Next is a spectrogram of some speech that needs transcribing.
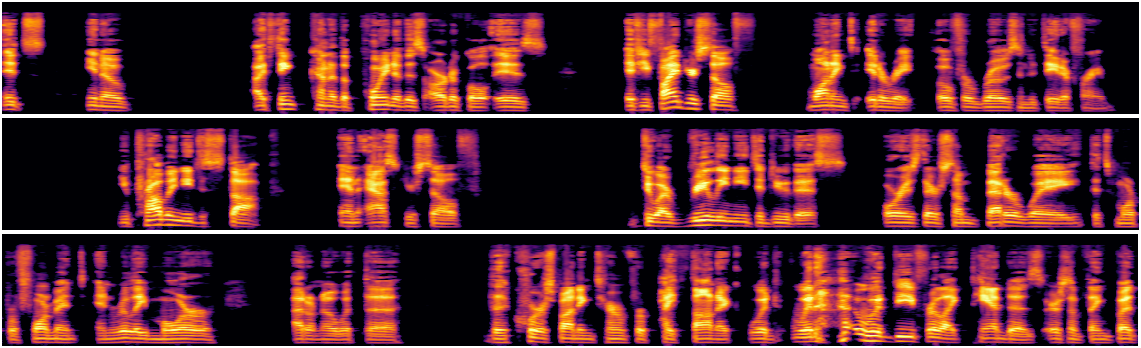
it's you know i think kind of the point of this article is if you find yourself wanting to iterate over rows in a data frame you probably need to stop and ask yourself do i really need to do this or is there some better way that's more performant and really more i don't know what the the corresponding term for pythonic would would would be for like pandas or something but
